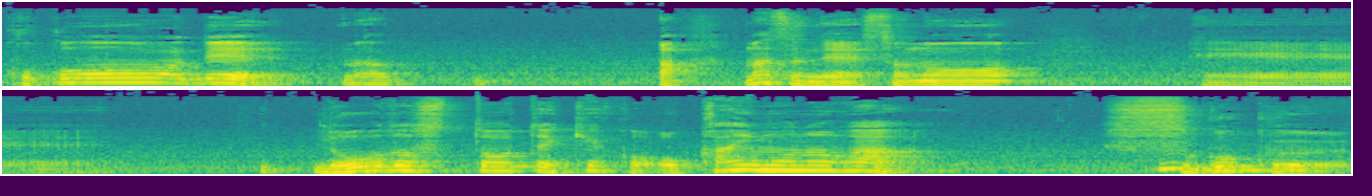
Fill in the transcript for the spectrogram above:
ここで、まあ、あまずねその、えーロードス島って結構お買い物がすごく、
